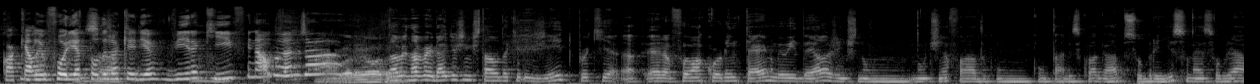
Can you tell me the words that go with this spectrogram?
com aquela euforia toda já Exato. queria vir aqui, final do ano já. Agora é hora. Na, na verdade, a gente tava daquele jeito porque a- era, foi um acordo interno meu e dela. A gente não, não tinha falado com, com o Thales e com a Gabi sobre isso, né? Sobre a.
